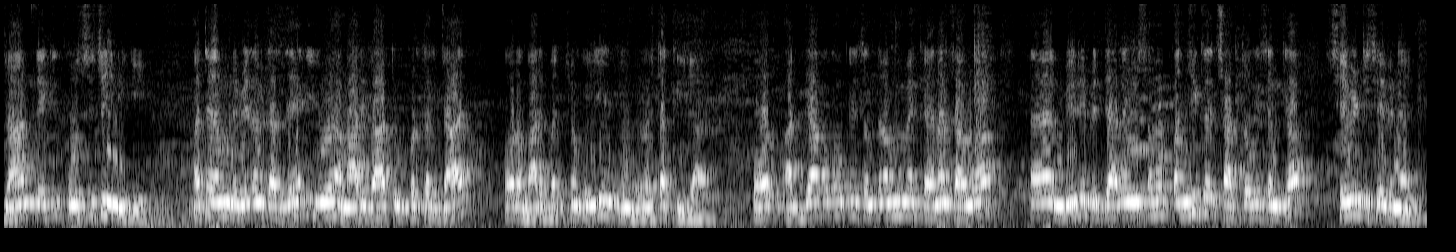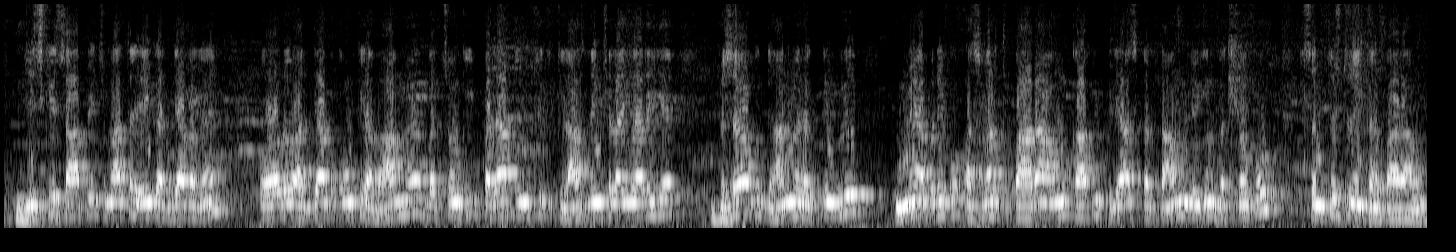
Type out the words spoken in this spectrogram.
जानने की कोशिश ही नहीं की। अतः हम निवेदन करते हैं कि जो है हमारी बात ऊपर तक जाए और हमारे बच्चों के लिए व्यवस्था की जाए। और अध्यापकों के संदर्भ में मैं कहना चाहूँगा मेरे विद्यालय में समय पंजीकृत छात्रों की संख्या 77 है, जिसके सापेक्ष मात्र एक अध्यापक है और अध्यापकों के अभाव में बच्चों की पर्याप्त रूप से क्लास नहीं चलाई जा रही है। विषयों को ध्यान में रखते हुए मैं अपने को असमर्थ पा रहा हूँ, काफ़ी प्रयास करता हूँ, लेकिन बच्चों को संतुष्ट नहीं कर पा रहा हूँ।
